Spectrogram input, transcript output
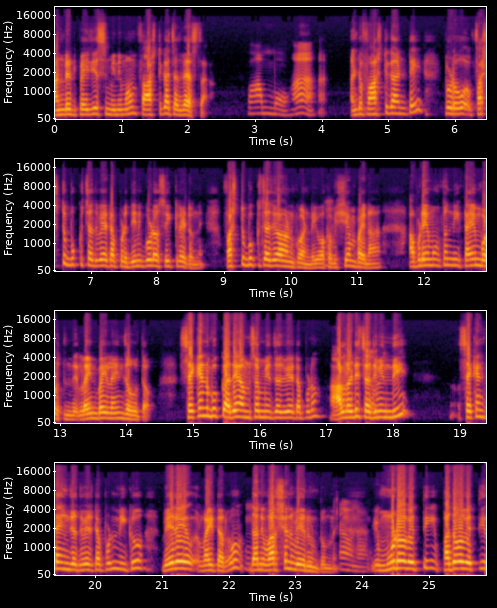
హండ్రెడ్ పేజెస్ మినిమం ఫాస్ట్గా చదివేస్తా. అంటే ఫాస్ట్గా అంటే ఇప్పుడు ఫస్ట్ బుక్ చదివేటప్పుడు దీనికి కూడా సీక్రెట్ ఉంది. ఫస్ట్ బుక్ చదివామనుకోండి ఒక. విషయం పైన అప్పుడు ఏమవుతుంది? నీకు టైం పడుతుంది. లైన్ బై లైన్ చదువుతావు. సెకండ్ బుక్ అదే అంశం మీద చదివేటప్పుడు ఆల్రెడీ చదివింది సెకండ్ టైం చదివేటప్పుడు నీకు వేరే రైటరు దాని వర్షన్ వేరు ఉంటుంది. అవునవును. ఈ మూడో వ్యక్తి పదో వ్యక్తి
